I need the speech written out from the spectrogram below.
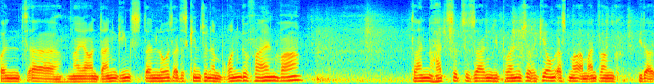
Und äh, naja, und dann ging es dann los, als das Kind schon im Brunnen gefallen war. Dann hat sozusagen die polnische Regierung erstmal am Anfang wieder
